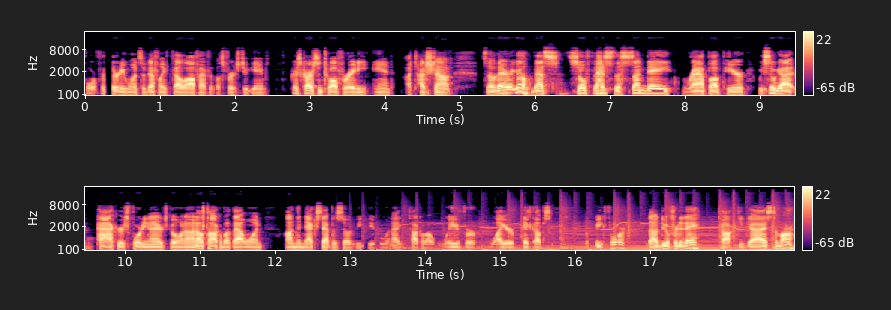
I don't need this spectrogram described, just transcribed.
4 for 31, so definitely fell off after those first two games. Chris Carson, 12 for 80 and a touchdown. So there we go. That's so that's the Sunday wrap up here. We still got Packers 49ers going on. I'll talk about that one on the next episode we do when I talk about waiver wire pickups for week four. That'll do it for today. Talk to you guys tomorrow.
